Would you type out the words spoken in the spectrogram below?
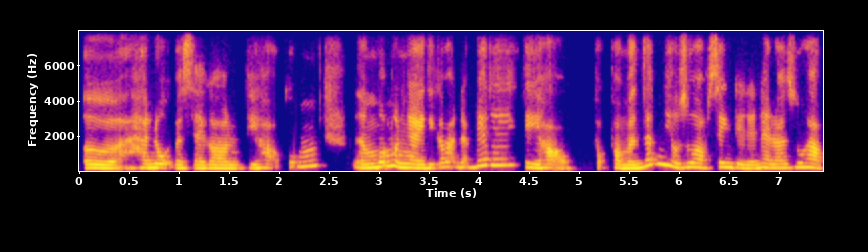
ở Hà Nội và Sài Gòn, thì họ cũng ờ, mỗi một ngày thì các bạn đã biết ấy, thì họ phỏng vấn rất nhiều du học sinh để đến Đài Loan du học.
